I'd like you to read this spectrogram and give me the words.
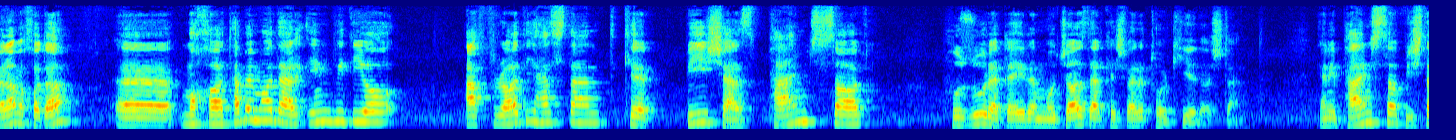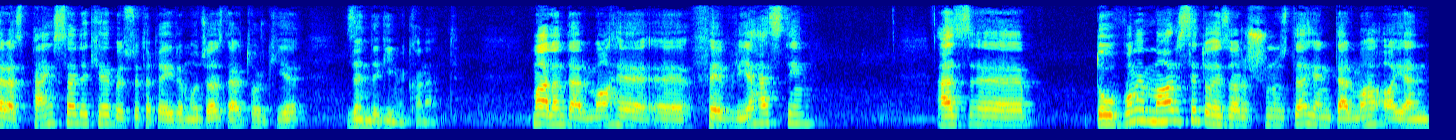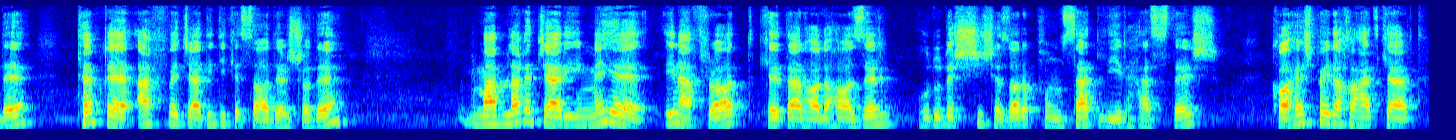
به نام خدا مخاطب ما در این ویدیو افرادی هستند که بیش از پنج سال حضور غیر مجاز در کشور ترکیه داشتند. یعنی پنج سال بیشتر از پنج ساله که به صورت غیر مجاز در ترکیه زندگی می کنند ما الان در ماه فوریه هستیم. از دوم مارس 2016 یعنی در ماه آینده طبق عفو جدیدی که صادر شده مبلغ جریمه این افراد که در حال حاضر حدود 6500 لیر هستش کاهش پیدا خواهد کرد.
